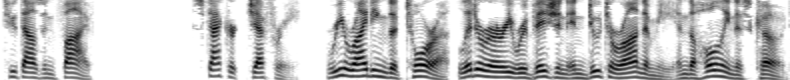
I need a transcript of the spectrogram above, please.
2005 Stackert, Jeffrey. Rewriting the Torah, Literary Revision in Deuteronomy and the Holiness Code.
